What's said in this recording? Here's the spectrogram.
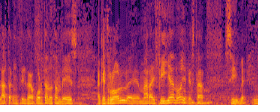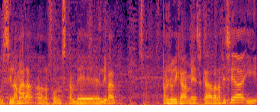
l'altre conflicte que porta no, també és aquest rol eh, mare i filla, no? i aquesta... Sí, bé, si la mare, en el fons, també li va perjudicar més que beneficiar i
